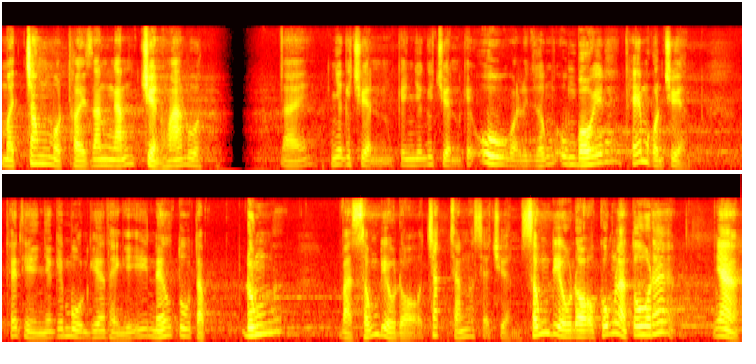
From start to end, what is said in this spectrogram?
mà trong một thời gian ngắn chuyển hóa luôn. Đấy, những cái chuyện, cái, những cái chuyện, cái u gọi là giống ung bối đấy, thế mà còn chuyển. Thế thì những cái mụn kia thầy nghĩ nếu tu tập đúng và sống điều độ chắc chắn nó sẽ chuyển. Sống điều độ cũng là tu đấy, nha.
